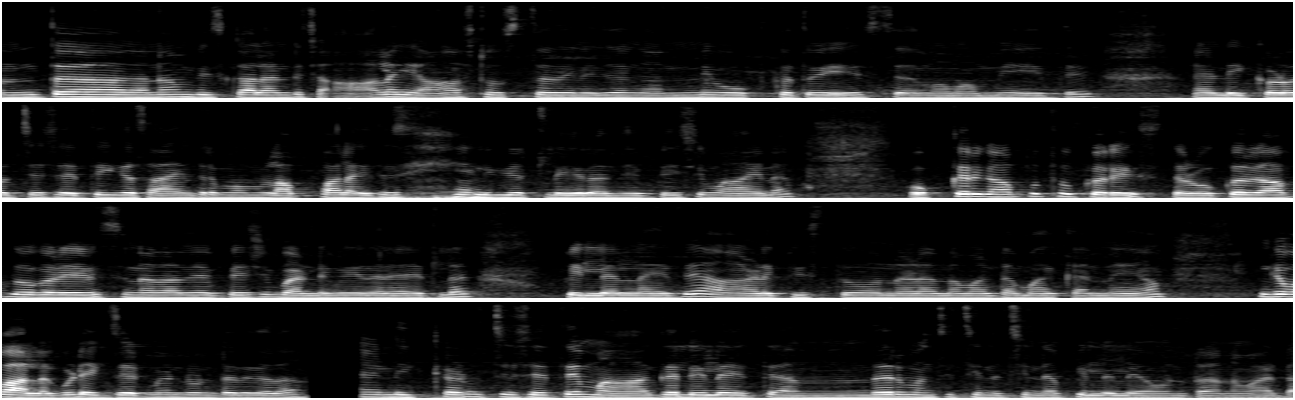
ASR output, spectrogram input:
అంతగానం పిసుకాలంటే చాలా యాస్ట్ వస్తుంది నిజంగా. అన్ని ఓపికతో వేస్తుంది మా మమ్మీ అయితే. అండ్ ఇక్కడ వచ్చేసి అయితే ఇక సాయంత్రం మమ్మల్ని అప్పాలు అయితే చేయట్లేరు అని చెప్పేసి మా ఆయన ఒక్కరు కాకపోతే ఒక్కరు వేస్తాడు ఒక్కరు కాకపోతే ఒకరు వేస్తున్నారు అని చెప్పేసి బండి మీద ఇట్లా పిల్లల్ని అయితే ఆడిపిస్తూ ఉన్నాడు అన్నమాట మా కన్నయ్య. ఇంకా వాళ్ళకు కూడా ఎగ్జైట్మెంట్ ఉంటుంది కదా. అండ్ ఇక్కడ వచ్చేసి అయితే మా గలీలో అయితే అందరు మంచి చిన్న చిన్న పిల్లలే ఉంటారు అనమాట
